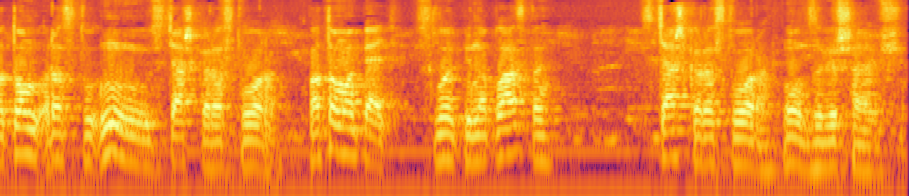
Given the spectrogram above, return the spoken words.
Потом раствор, ну, стяжка раствора. Потом опять слой пенопласта, стяжка раствора. Ну, вот завершающая.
